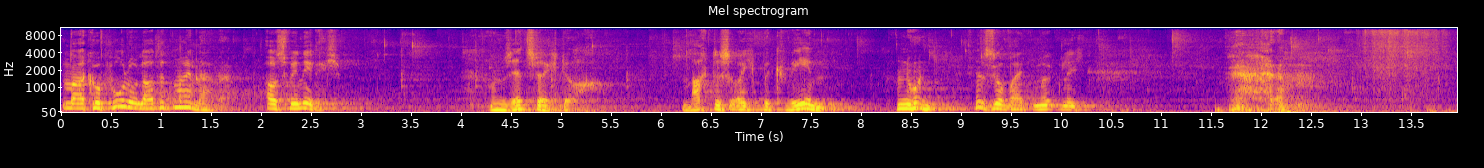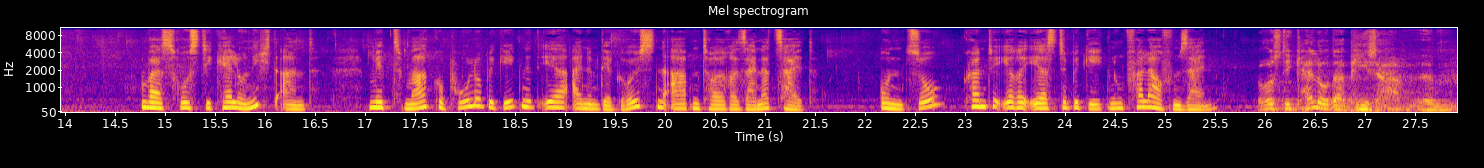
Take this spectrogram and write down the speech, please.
Marco Polo lautet mein Name. Aus Venedig. Nun setzt euch doch. Macht es euch bequem. Nun, soweit möglich. Ja. Was Rustichello nicht ahnt, mit Marco Polo begegnet er einem der größten Abenteurer seiner Zeit. Und so könnte ihre erste Begegnung verlaufen sein. Rustichello da Pisa, ähm,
